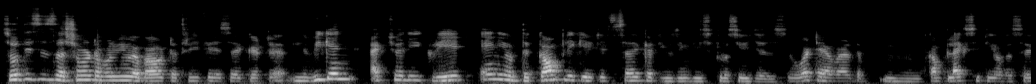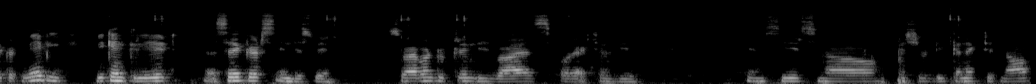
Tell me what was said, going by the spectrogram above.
so this is a short overview about a three-phase circuit. We can actually create any of the complicated circuit using these procedures. So whatever the um, complexity of a circuit may be, we can create uh, circuits in this way. So I want to trim these wires for actual view. You can see it's now it should be connected now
